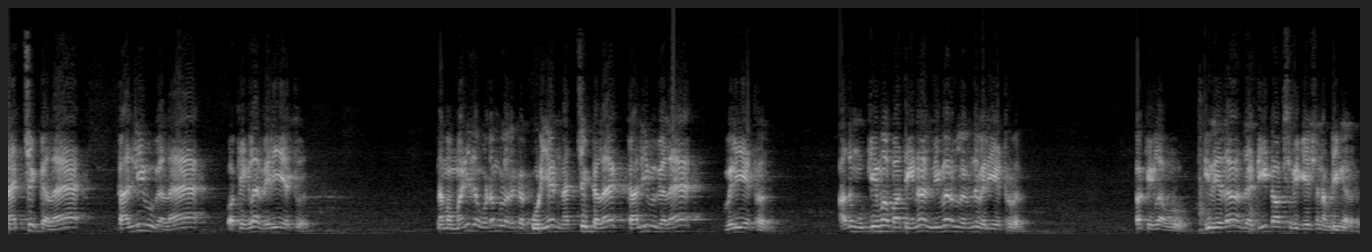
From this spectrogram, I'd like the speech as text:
நச்சுக்களை கழிவுகளை ஓகேங்களா வெளியேற்றுவது நம்ம மனித உடம்புல இருக்கக்கூடிய நச்சுக்களை கழிவுகளை வெளியேற்றுறது. அது முக்கியமா பாத்தீங்கன்னா லிவர்ல இருந்து வெளியேற்றுவது ஓகேங்களா ஓ இதுதான் அந்த டீடாக்சிபிகேஷன் அப்படிங்கிறது.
